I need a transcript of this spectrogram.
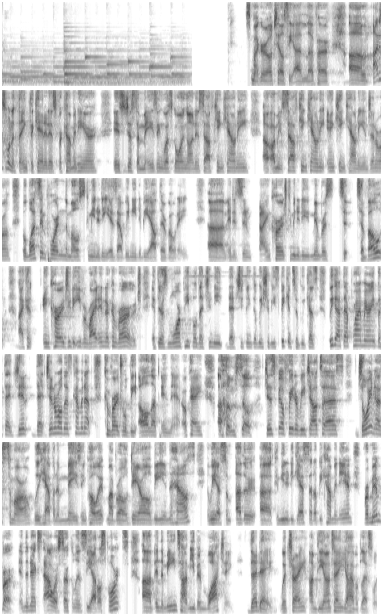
It's my girl Chelsea. I love her. Um, I just want to thank the candidates for coming here. It's just amazing what's going on in South King County. Uh, I mean, South King County and King County in general. But what's important the most, community, is that we need to be out there voting. Uh, it is. In, I encourage community members to to vote. I can encourage you to even write into Converge if there's more people that you need that you think that we should be speaking to because we got that primary, but that gen, that general that's coming up, Converge will be all up in that. Okay, um, so just feel free to reach out to us. Join us tomorrow. We have an amazing poet, my bro Daryl will be in the house, and we have some other uh, community guests that'll be coming in. Remember, in the next hour, circling Seattle sports. Um, in the meantime, you've been watching the day with Trae. I'm Deaunte. Y'all have a blessed one.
